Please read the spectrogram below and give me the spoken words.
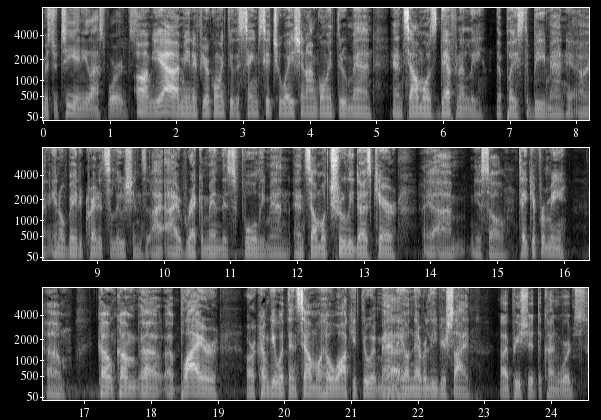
Mr. T, any last words? Um, yeah, I mean, if you're going through the same situation I'm going through, man, Anselmo's definitely the place to be, man. Uh, innovative credit solutions. I, I recommend this fully, man. Anselmo truly does care. Um, so take it from me. Um, come, come, uh, apply or, or come get with Anselmo. He'll walk you through it, man. and he'll never leave your side. I appreciate the kind words.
